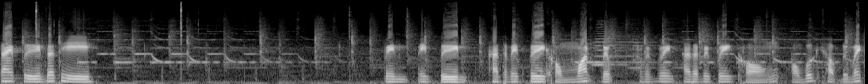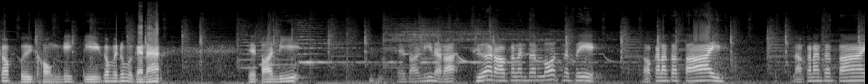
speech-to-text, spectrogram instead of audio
ได้ปืนสักที เป็นเป็นปืนอาจจะเป็นปืนของมอดแบบอาจจะเป็นปืนอาจจะเป็นปืนของของเวิร์กช็อปหรือไม่ก็ปืนของเกมก็ไม่รู้เหมือนกันนะแต่ตอนนี้แต่ตอนนี้นะละเชื้อเรากำลังจะลดนะสิเรากำลังจะตายเรากำลังจะตาย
